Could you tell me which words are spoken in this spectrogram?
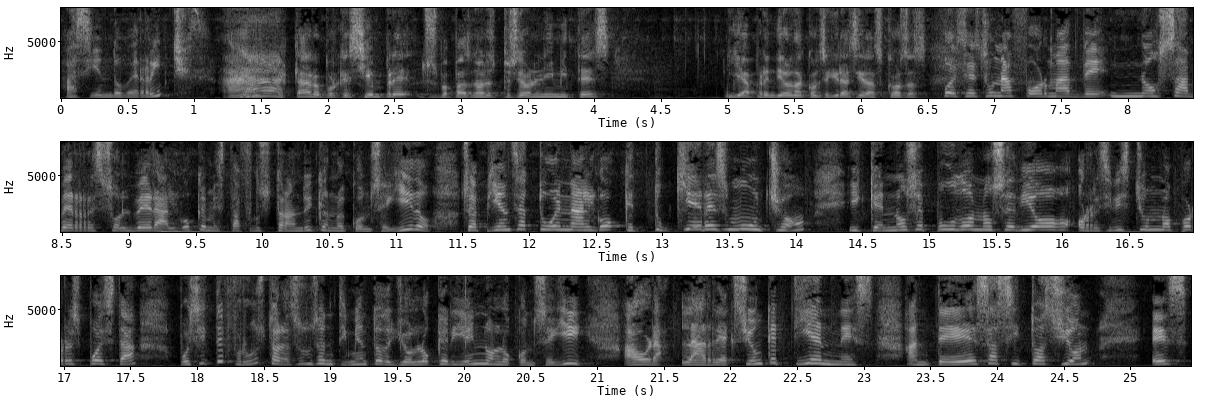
haciendo berrinches. Ah, claro, porque siempre sus papás no les pusieron límites y aprendieron a conseguir así las cosas. Pues es una forma de no saber resolver algo que me está frustrando y que no he conseguido. O sea, piensa tú en algo que tú quieres mucho y que no se pudo, no se dio o recibiste un no por respuesta, pues sí te frustra, es un sentimiento de yo lo quería y no lo conseguí. Ahora, la reacción que tienes ante esa situación es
